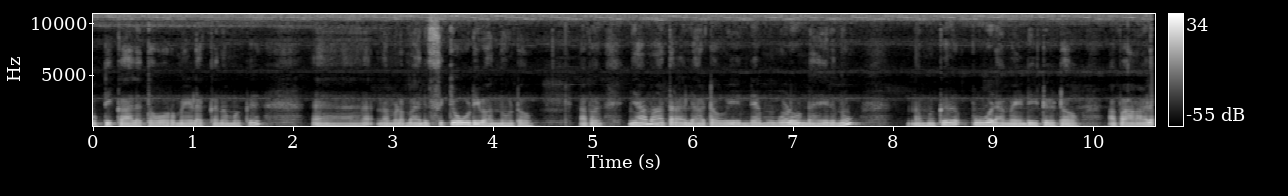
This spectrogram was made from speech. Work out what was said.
കുട്ടിക്കാലത്തെ ഓർമ്മകളൊക്കെ നമുക്ക് നമ്മുടെ മനസ്സിക്ക് ഓടി വന്നു കേട്ടോ. അപ്പം ഞാൻ മാത്രമല്ല കേട്ടോ എന്റെ മോളും ഉണ്ടായിരുന്നു. നമുക്ക് പൂവിടാൻ വേണ്ടിയിട്ട് കേട്ടോ. അപ്പോൾ ആൾ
